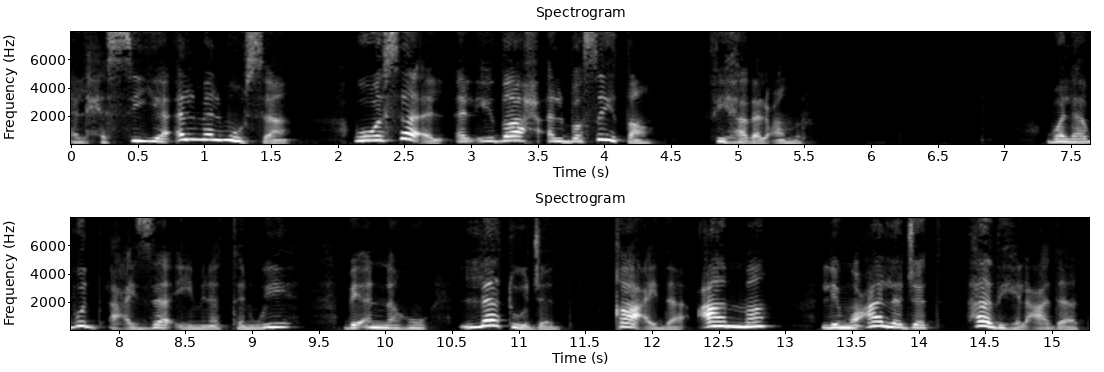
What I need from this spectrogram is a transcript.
الحسية الملموسة ووسائل الإيضاح البسيطة في هذا العمر. ولا بد أعزائي من التنويه بأنه لا توجد قاعدة عامة لمعالجة هذه العادات،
